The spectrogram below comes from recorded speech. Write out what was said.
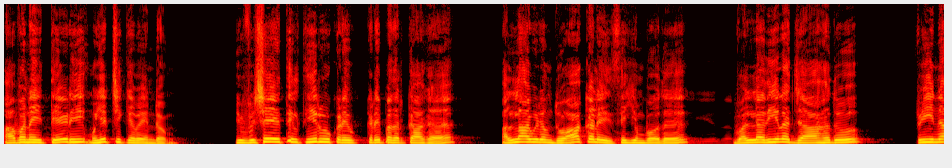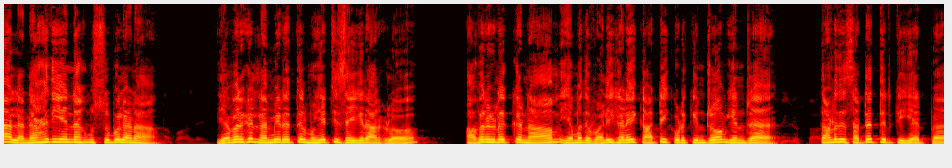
அவனை தேடி முயற்சிக்க வேண்டும். இவ்விஷயத்தில் தீர்வு கிடை கிடைப்பதற்காக அல்லாவிடம் துவாக்களை செய்யும்போது வல்லதீன ஜாகது ஃபீனா லனஹதி என்னகும் சுபுலனா. எவர்கள் நம்மிடத்தில் முயற்சி செய்கிறார்களோ அவர்களுக்கு நாம் எமது வழிகளை காட்டிக் கொடுக்கின்றோம் என்ற தனது சட்டத்திற்கு ஏற்ப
